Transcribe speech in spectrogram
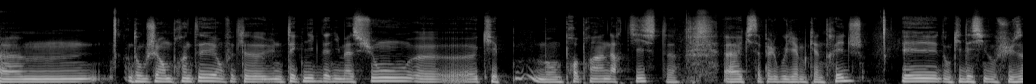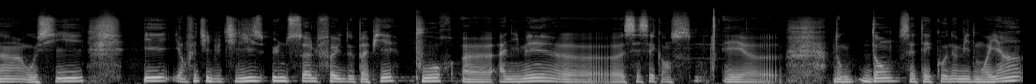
Euh, donc j'ai emprunté en fait le- une technique d'animation euh, qui est bon, propre à un artiste euh, qui s'appelle William Kentridge et donc il dessine au fusain aussi. Et en fait, il utilise une seule feuille de papier pour euh, animer euh, ses séquences. Et euh, donc, dans cette économie de moyens,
